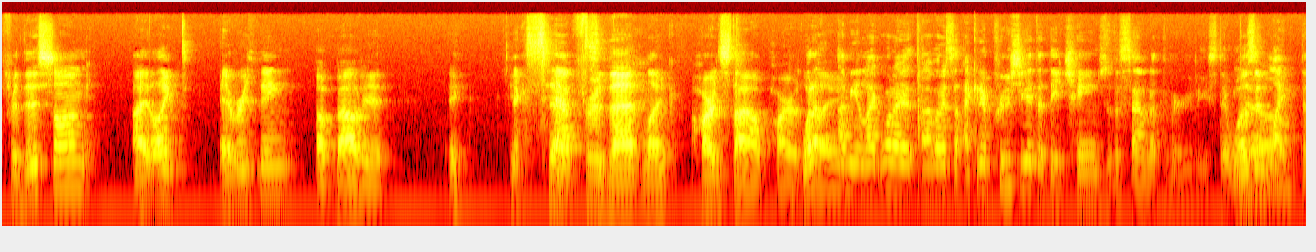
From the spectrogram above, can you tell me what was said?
for this song, I liked everything about it, except, except for that like hard style part. What like, I mean, like what I what I said, I can appreciate that they changed the sound at the very least. It wasn't yeah. like the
